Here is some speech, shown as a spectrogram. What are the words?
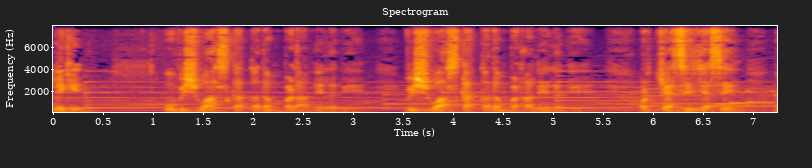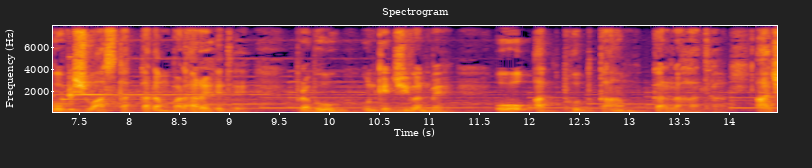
लेकिन वो विश्वास का कदम बढ़ाने लगे विश्वास का कदम बढ़ाने लगे और जैसे जैसे वो विश्वास का कदम बढ़ा रहे थे, प्रभु उनके जीवन में वो अद्भुत काम कर रहा था। आज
